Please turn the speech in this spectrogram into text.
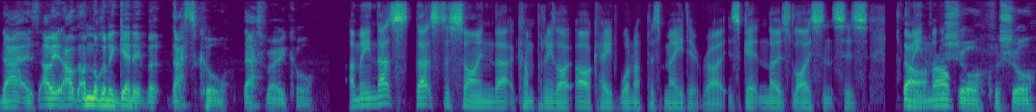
That is. I mean, I'm not going to get it, but that's cool. That's very cool. I mean, that's that's the sign that a company like Arcade One Up has made it right. Is getting those licenses. I Oh, mean, Marvel- for sure, for sure.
